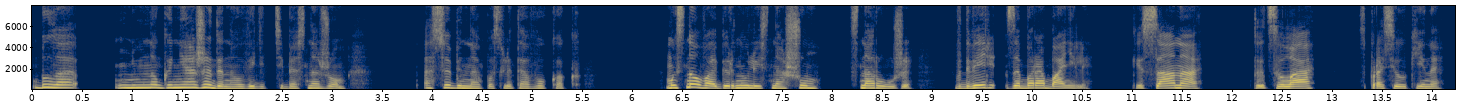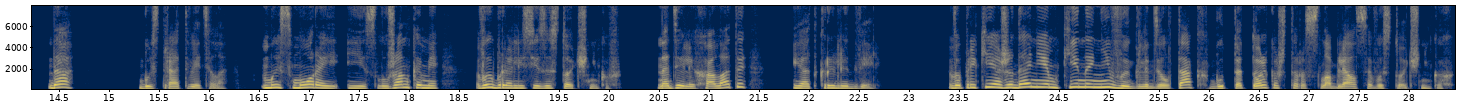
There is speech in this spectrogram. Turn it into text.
Было немного неожиданно увидеть тебя с ножом, особенно после того, как мы снова обернулись на шум снаружи. В дверь забарабанили. «Кисана, ты цела?» — спросил Кине. «Да», — быстро ответила. Мы с Морой и служанками выбрались из источников, надели халаты и открыли дверь. Вопреки ожиданиям, Кине не выглядел так, будто только что расслаблялся в источниках.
